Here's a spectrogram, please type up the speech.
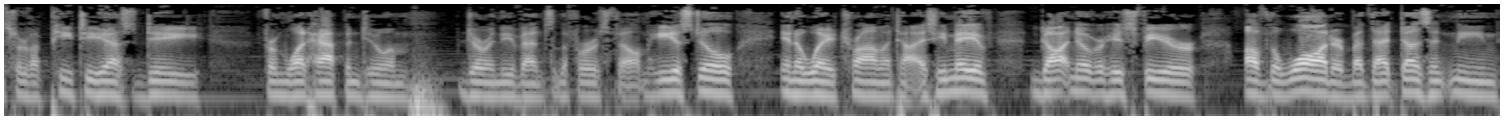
sort of a PTSD from what happened to him during the events of the first film. He is still, in a way, traumatized. He may have gotten over his fear of the water, but that doesn't mean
